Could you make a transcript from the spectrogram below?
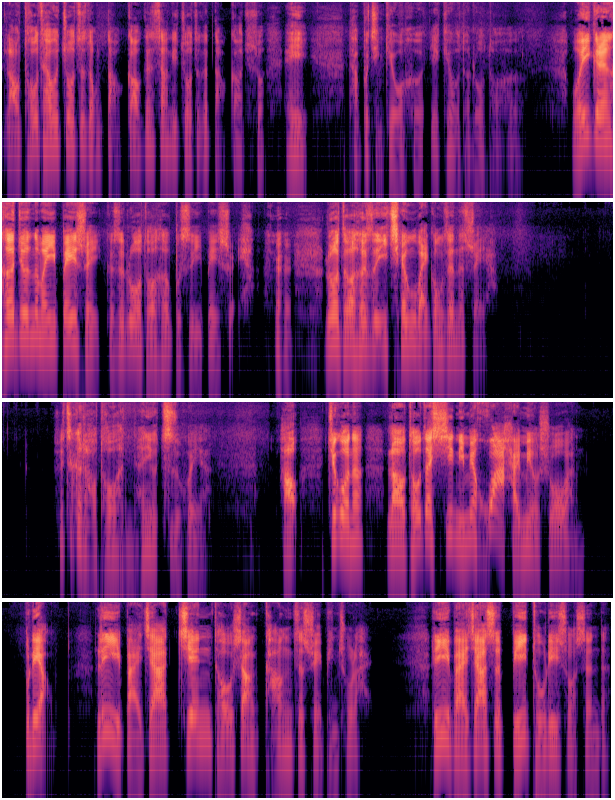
老头才会做这种祷告，跟上帝做这个祷告，就说：哎，他不仅给我喝，也给我的骆驼喝。我一个人喝就那么一杯水，可是骆驼喝不是一杯水呀，骆驼喝是一千五百公升的水呀。所以这个老头很很有智慧啊。好，结果呢，老头在心里面话还没有说完，不料利百加肩头上扛着水瓶出来。利百加是比土利所生的，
